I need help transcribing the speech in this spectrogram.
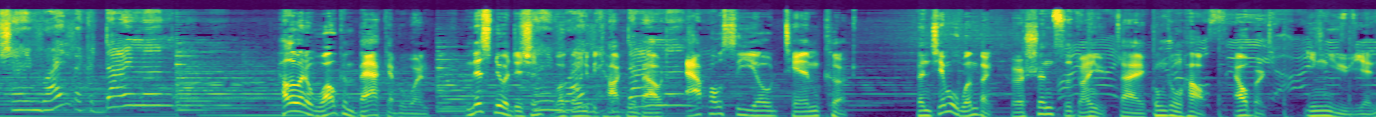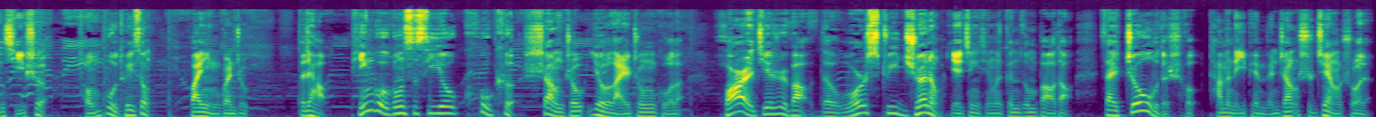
Shine bright like a diamond. Hello and welcome back, everyone. In this new edition, we're going to be talking about Apple CEO Tim Cook. 本节目文本和生词短语在公众号 Albert 英语研习社同步推送，欢迎关注。大家好，苹果公司 CEO 库克上周又来中国了。《华尔街日报》The Wall Street Journal 也进行了跟踪报道。在周五的时候，他们的一篇文章是这样说的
